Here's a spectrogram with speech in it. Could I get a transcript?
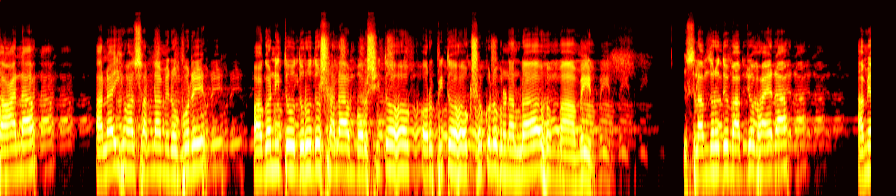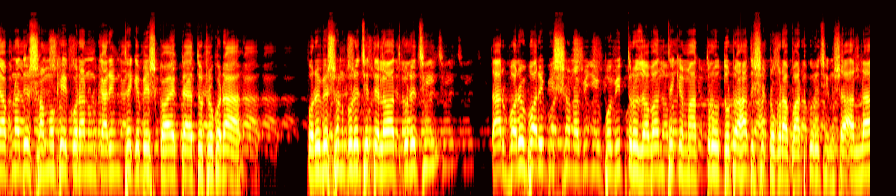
তাআলা আলাইহি সাল্লামের উপরে। অগণিত দুরুদ সালাম বর্ষিত হোক, অর্পিত হোক সকল বলুন আল্লাহ আমিন। ইসলাম দরদি বাবজো ভাইরা আমি আপনাদের সম্মুখে কোরআনুল কারিম থেকে বেশ কয়েকটা এত টুকরা পরিবেশন করেছি, তেলাওয়াত করেছি। তারপরে পরে বিশ্ব নবীজির পবিত্র জবান থেকে মাত্র দুটো হাদিসে টোকরা পাঠ করেছি ইনশা আল্লাহ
